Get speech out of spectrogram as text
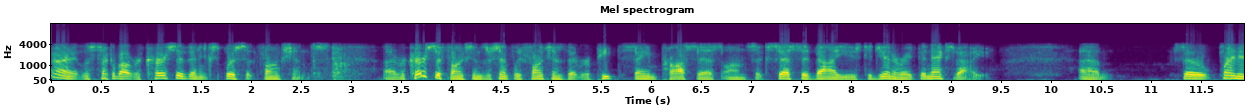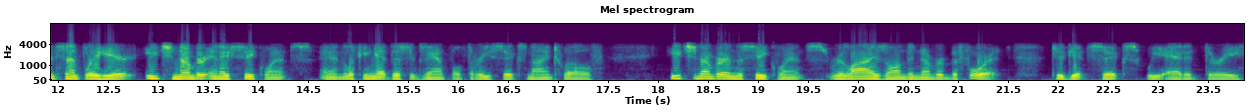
Alright, let's talk about recursive and explicit functions. Uh, recursive functions are simply functions that repeat the same process on successive values to generate the next value. Um, so plain and simply here, each number in a sequence, and looking at this example, 3, 6, 9, 12, each number in the sequence relies on the number before it. To get 6, we added 3.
